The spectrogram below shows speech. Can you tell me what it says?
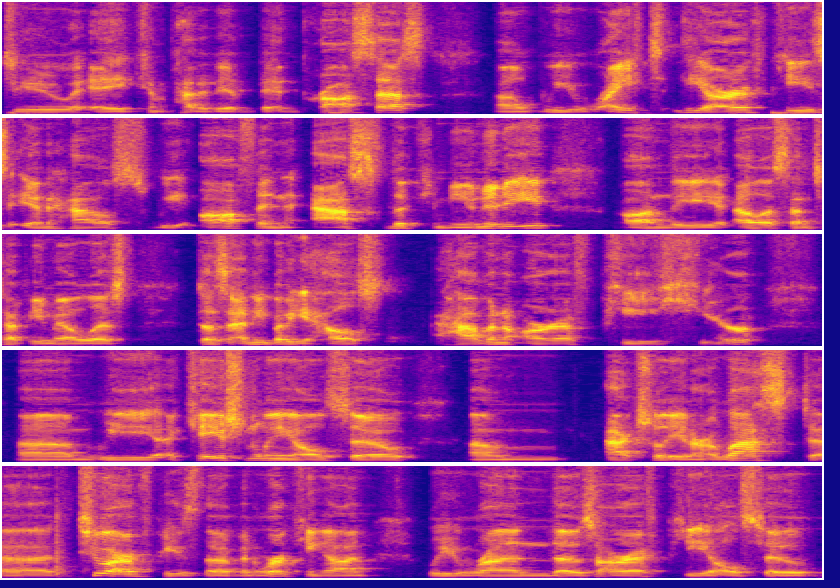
do a competitive bid process. Uh, we write the RFPs in-house. We often ask the community on the LSNTAP email list, does anybody else have an RFP here? Um, we occasionally also, um, actually in our last uh, two RFPs that I've been working on, we run those RFP also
